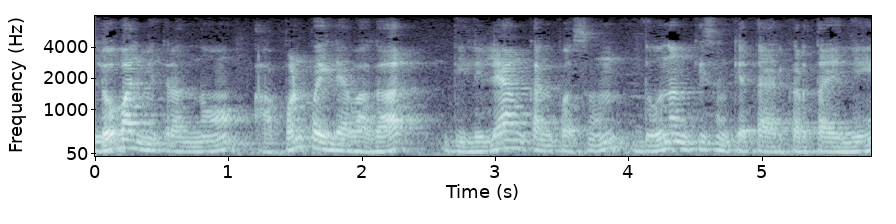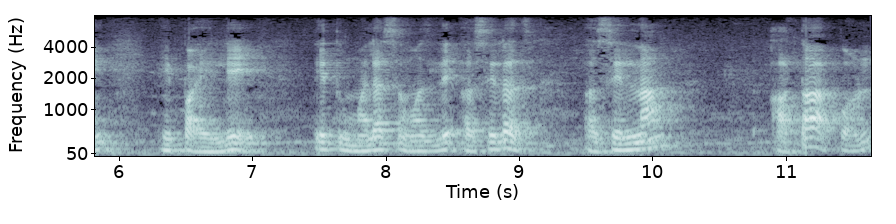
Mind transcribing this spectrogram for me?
हॅलो बालमित्रांनो आपण पहिल्या भागात दिलेल्या अंकांपासून दोन अंकी संख्या तयार करता येणे हे पाहिले. ते तुम्हाला समजले असेलच. असेल ना? आता आपण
